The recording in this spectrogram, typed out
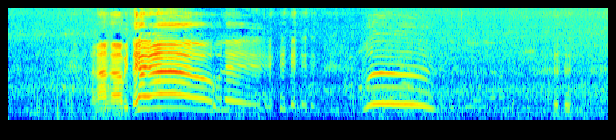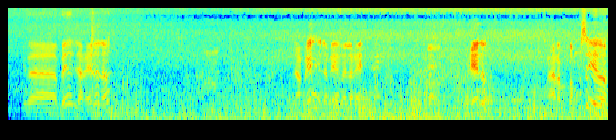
Nakangawit. Ay, ay! Huli! Grabe, laki na, no? Hmm. Laki, laki, malaki. Eh, no? Parang bangus eh, oh.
